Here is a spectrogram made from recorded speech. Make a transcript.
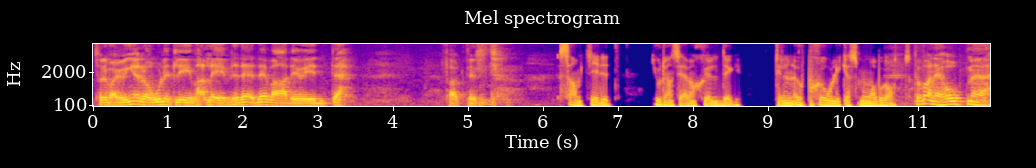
Så det var ju inget roligt liv han levde, det, det var det ju inte faktiskt. Samtidigt gjorde han sig även skyldig till en uppsjö olika småbrott. Då var han ihop med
